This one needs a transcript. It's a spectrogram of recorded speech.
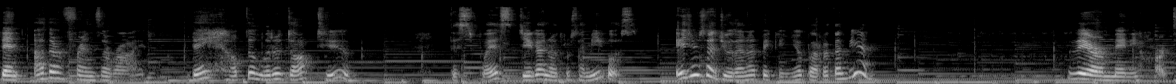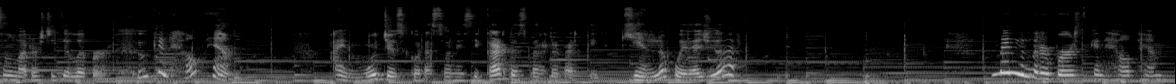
Then other friends arrive. They help the little dog too. Después llegan otros amigos. Ellos ayudan al pequeño perro también. There are many hearts and letters to deliver. Who can help him? Hay muchos corazones y cartas para repartir. ¿Quién lo puede ayudar? Many little birds can help him.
